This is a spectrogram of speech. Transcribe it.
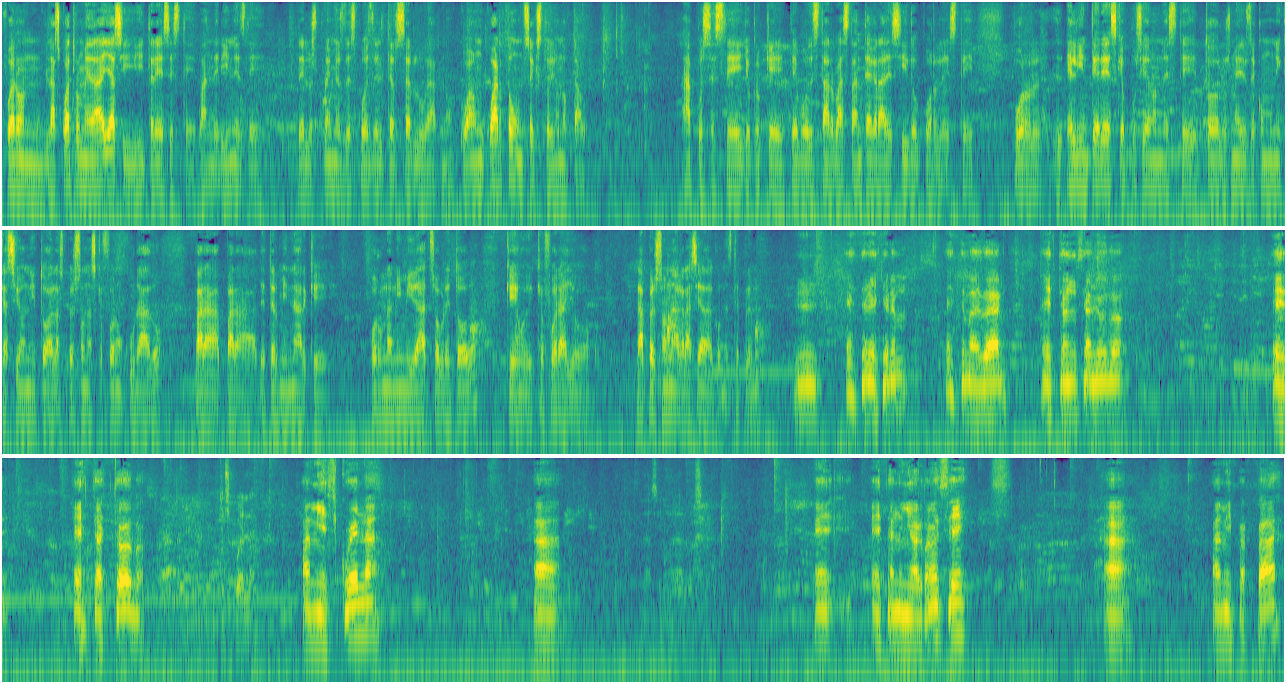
Fueron las cuatro medallas y, tres este, banderines de, de, los premios después del tercer lugar, ¿no? un cuarto, un sexto y un octavo ah, pues este, yo creo que debo de estar bastante agradecido por, este, por el interés que pusieron este, todos los medios de comunicación y todas las personas que fueron jurado para, para determinar que, por unanimidad sobre todo, que, que, fuera yo la persona agraciada con este premio. Este, le quiero este, mandar este, un saludo. Eh, está todo. ¿A tu escuela? A mi escuela. A La señora eh, esta niña. A, a mi papá.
